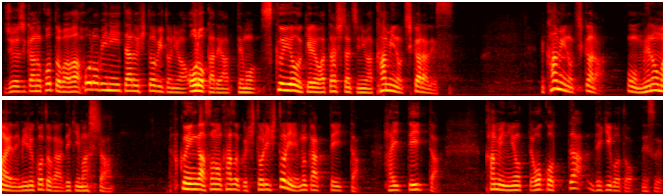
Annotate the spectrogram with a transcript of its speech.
十字架の言葉は滅びに至る人々には愚かであっても救いを受ける私たちには神の力です。神の力を目の前で見ることができました。福音がその家族一人一人に向かっていった。入っていった。神によって起こった出来事です。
